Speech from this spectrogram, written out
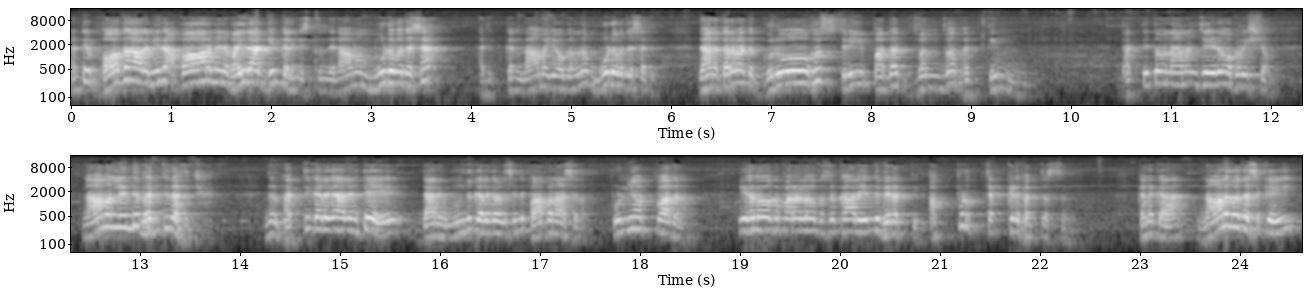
అంటే భోగాల మీద అపారమైన వైరాగ్యం కలిగిస్తుంది. నామం మూడవ దశ అది నామయోగంలో మూడవ దశ అది దాని తర్వాత గురోహు స్త్రీ పదద్వంద్వ భక్తి భక్తితో నామం చేయడం ఒక విషయం. నామం లేనిదే భక్తి రాదు. ఇందులో భక్తి కలగాలంటే దానికి ముందు కలగవలసింది పాపనాశనం పుణ్యోత్పాదనం ఇహలోక పరలోక సుఖాలు ఎందు విరక్తి. అప్పుడు చక్కటి భక్తి వస్తుంది. కనుక నాలుగో దశకి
